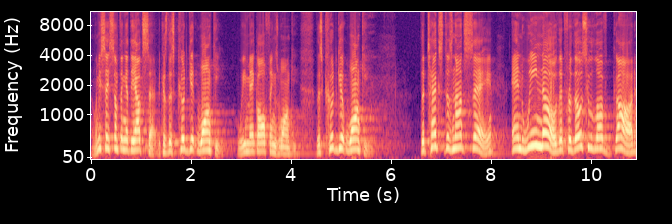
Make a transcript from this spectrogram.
Now, let me say something at the outset because this could get wonky. We make all things wonky. This could get wonky. The text does not say, and we know that for those who love God,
